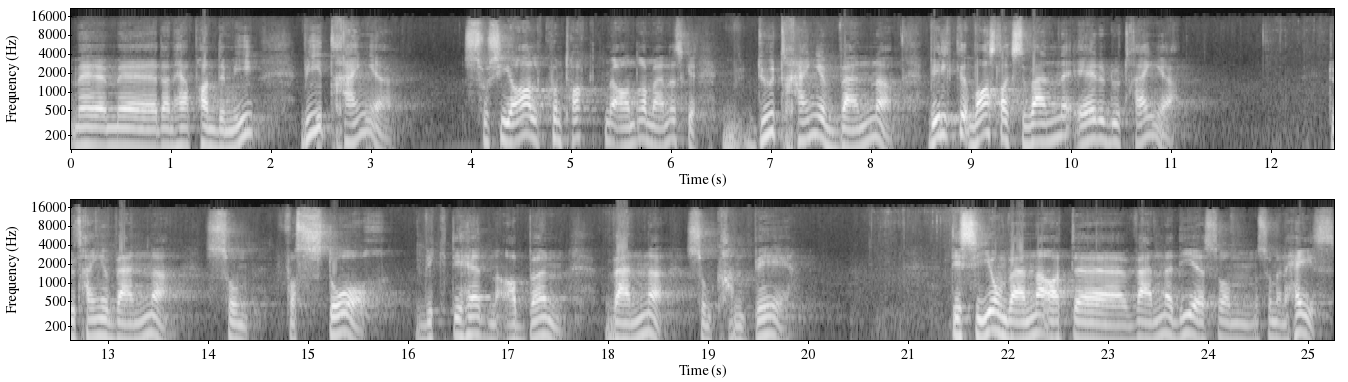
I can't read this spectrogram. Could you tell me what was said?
med, med denne pandemi. Vi trenger sosial kontakt med andre mennesker. Du trenger venner. Hvilke, hva slags venner er det du trenger? Du trenger venner som forstår viktigheten av bønn. Venner som kan be. De sier om venner at uh, venner de er som, som, en heis.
